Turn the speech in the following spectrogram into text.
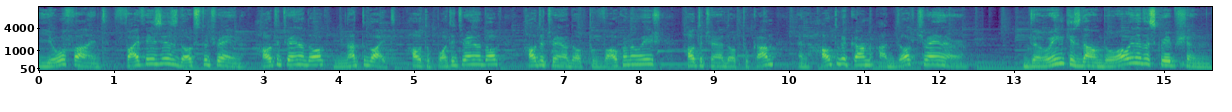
you will find 5 easiest dogs to train, how to train a dog not to bite, how to potty train a dog, how to train a dog to walk on a leash, how to train a dog to come, and how to become a dog trainer. The link is down below in the description.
